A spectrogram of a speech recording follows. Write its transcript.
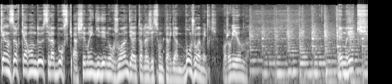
15h42, c'est la bourse cash. Émeric Didier nous rejoint, le directeur de la gestion de Pergame. Bonjour Émeric. Bonjour Guillaume. Émeric,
